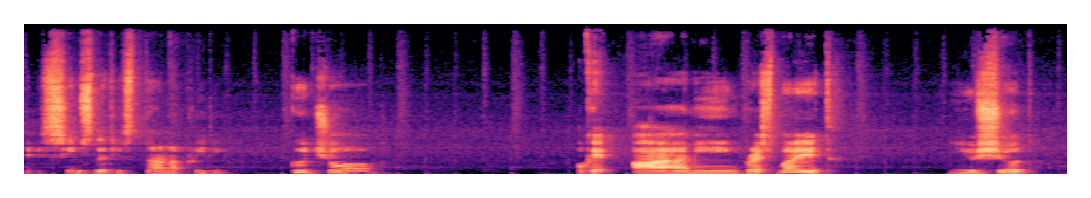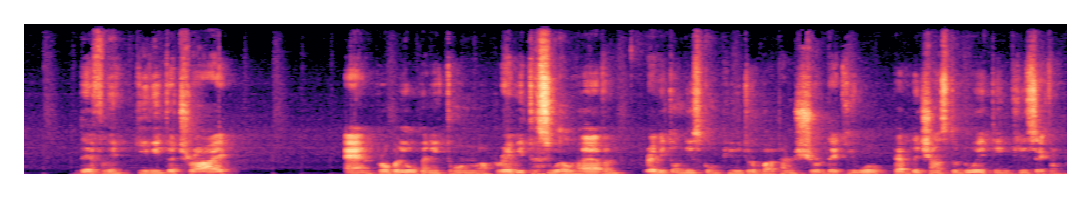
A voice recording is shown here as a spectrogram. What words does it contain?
It seems that he's done a pretty good job. Okay, I'm impressed by it. You should definitely give it a try and probably open it on Revit as well. I haven't Revit on this computer, but I'm sure that you will have the chance to do it in a few seconds.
